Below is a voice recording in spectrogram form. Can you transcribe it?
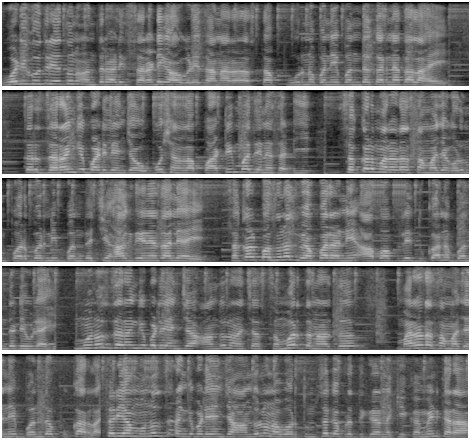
वडीगोदरी येथून अंतराळी सराटे गावाकडे जाणारा रस्ता पूर्णपणे बंद करण्यात आला आहे. तर जरांगे पाटील यांच्या उपोषणाला पाठिंबा देण्यासाठी सकल मराठा समाजाकडून परभरणी बंदची हाक देण्यात आली आहे. सकाळपासूनच व्यापाऱ्याने आपापले दुकानं बंद ठेवले आहे मनोज जरांगे पाटील यांच्या आंदोलनाच्या समर्थनार्थ मराठा समाजाने बंद पुकारला. तर या मनोज जरांगे यांच्या आंदोलनावर तुमचं काय प्रतिक्रिया नक्की कमेंट करा.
